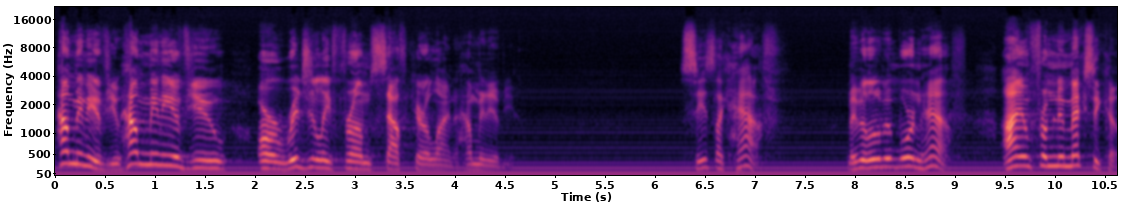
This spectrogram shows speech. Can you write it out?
How many of you, how many of you are originally from South Carolina? How many of you? See, it's like half, maybe a little bit more than half. I am from New Mexico.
